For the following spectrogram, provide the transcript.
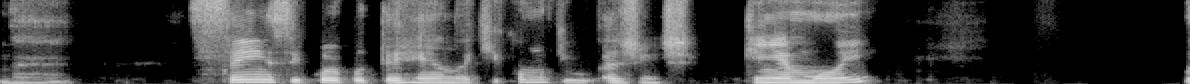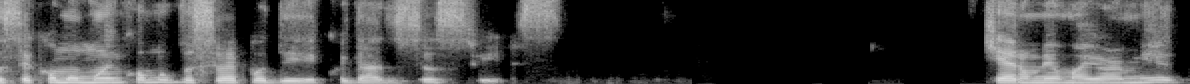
né? Sem esse corpo terreno aqui, como que a gente, quem é mãe, você como mãe, como você vai poder cuidar dos seus filhos? Que era o meu maior medo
